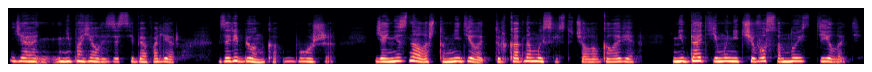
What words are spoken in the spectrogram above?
Я не боялась за себя, Валер. За ребенка, боже. Я не знала, что мне делать, только одна мысль стучала в голове. Не дать ему ничего со мной сделать.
